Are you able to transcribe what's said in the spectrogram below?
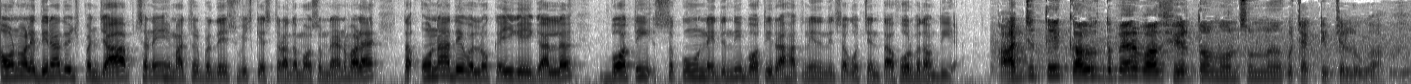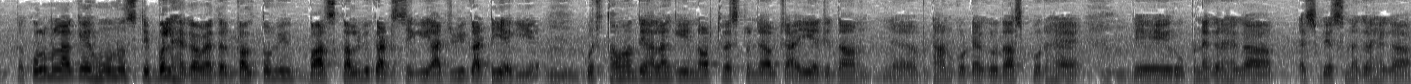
ਆਉਣ ਵਾਲੇ ਦਿਨਾਂ ਦੇ ਵਿੱਚ ਪੰਜਾਬ ਸਣੇ ਹਿਮਾਚਲ ਪ੍ਰਦੇਸ਼ ਵਿੱਚ ਕਿਸ ਤਰ੍ਹਾਂ ਦਾ ਮੌਸਮ ਰਹਿਣ ਵਾਲਾ ਹੈ, ਤਾਂ ਉਹਨਾਂ ਦੇ ਵੱਲੋਂ ਕਹੀ ਗਈ ਗੱਲ ਬਹੁਤੀ ਸਕੂਨ ਨਹੀਂ ਦਿੰਦੀ, ਬਹੁਤੀ ਰਾਹਤ ਨਹੀਂ ਦਿੰਦੀ, ਸਗੋਂ ਚਿੰਤਾ ਹੋਰ ਵਧਾਉਂਦੀ ਹੈ। ਅੱਜ ਤੇ ਕੱਲ ਦੁਪਹਿਰ ਬਾਅਦ ਫਿਰ ਤੋਂ ਮੌਨਸੂਨ ਕੁਝ ਐਕਟਿਵ ਚੱਲੂਗਾ। ਤਾਂ ਕੁੱਲ ਮਿਲਾ ਕੇ ਹੁਣ ਸਟੇਬਲ ਹੈਗਾ ਵੈਦਰ ਕੱਲ ਤੋਂ ਵੀ ਬਾਰਿਸ਼ ਕੱਲ ਵੀ ਘੱਟ ਸੀਗੀ ਅੱਜ ਵੀ ਘੱਟ ਹੀ ਹੈਗੀ ਹੈ। ਕੁਝ ਥਾਵਾਂ ਤੇ ਹਾਲਾਂਕਿ ਨਾਰਥ ਵੈਸਟ ਪੰਜਾਬ ਚ ਆਈ ਹੈ ਜਿੱਦਾਂ ਪਠਾਨਕੋਟ ਹੈ ਗੁਰਦਾਸਪੁਰ ਹੈ। ਤੇ ਰੂਪਨਗਰ ਹੈਗਾ ਐਸਬੀਐਸ ਨਗਰ ਹੈਗਾ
